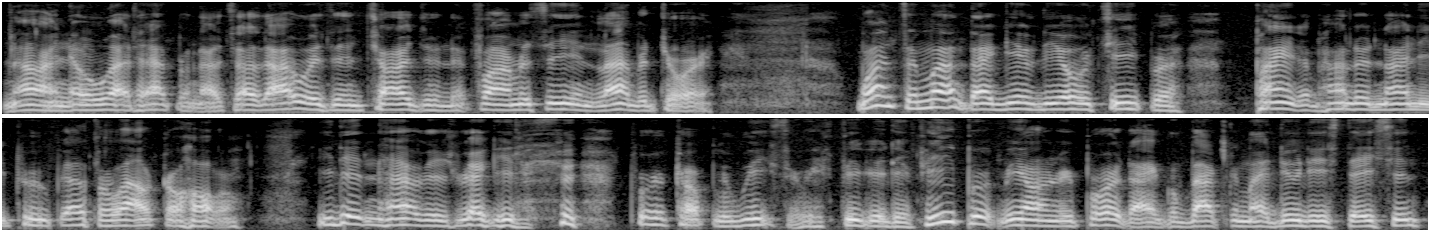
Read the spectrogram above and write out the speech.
I know what happened. I said I was in charge of the pharmacy and laboratory. Once a month I give the old chief a pint of 190 proof ethyl alcohol. He didn't have his regular for a couple of weeks. So we figured if he put me on report, I'd go back to my duty station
